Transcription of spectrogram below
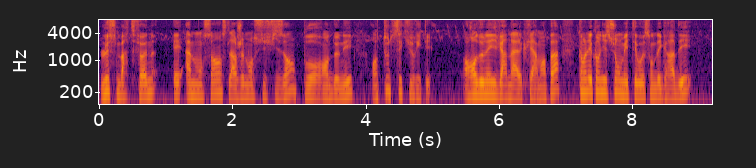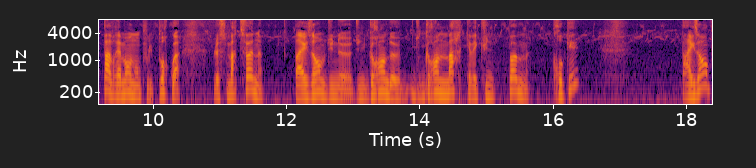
le smartphone est à mon sens largement suffisant pour randonner en toute sécurité. En randonnée hivernale, clairement pas. Quand les conditions météo sont dégradées, pas vraiment non plus. Pourquoi? Le smartphone, par exemple, d'une grande, marque avec une pomme croquée, par exemple,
